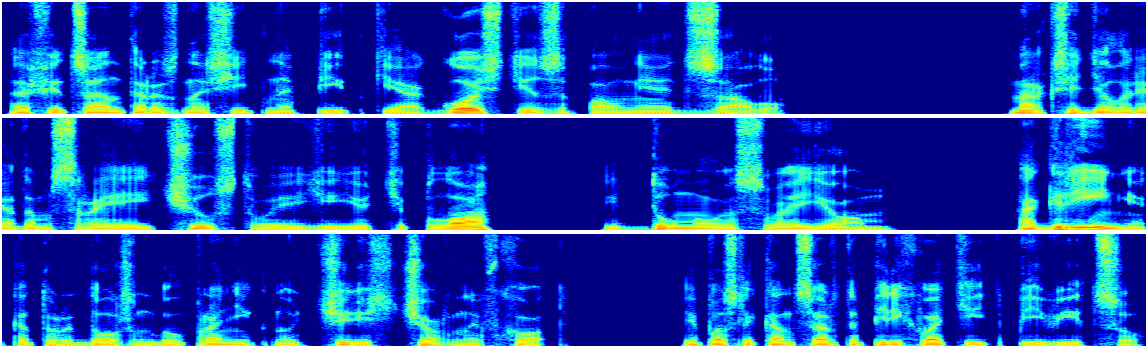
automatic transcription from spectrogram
официанты разносить напитки, а гости заполнять залу. Марк сидел рядом с Рэй, чувствуя ее тепло, и думал о своем. О Грине, который должен был проникнуть через черный вход и после концерта перехватить певицу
